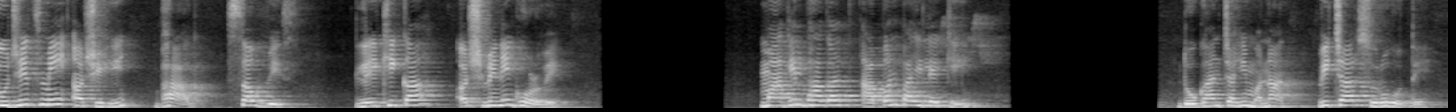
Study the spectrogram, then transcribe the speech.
तुझीच मी अशीही भाग सव्वीस. लेखिका अश्विनी घोळवे. मागील भागात आपण पाहिले की दोघांच्याही मनात विचार सुरू होते.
